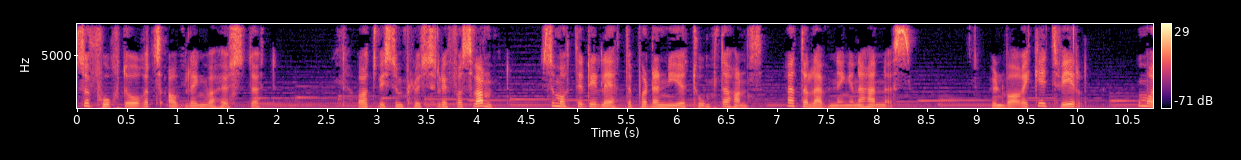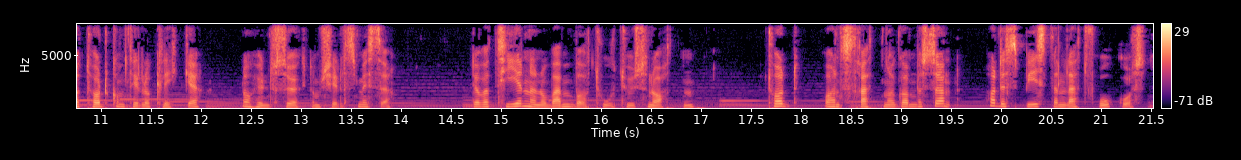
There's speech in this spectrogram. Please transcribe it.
så fort årets avling var høstet, og at hvis hun plutselig forsvant, så måtte de lete på den nye tomta hans etter levningene hennes. Hun var ikke i tvil om at Todd kom til å klikke når hun søkte om skilsmisse. Det var 10. november 2018. Todd og hans 13 år gamle sønn hadde spist en lett frokost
